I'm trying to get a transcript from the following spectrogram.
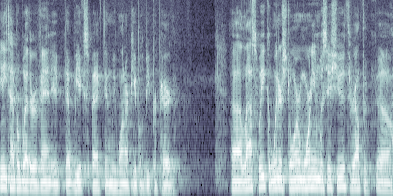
any type of weather event it, that we expect and we want our people to be prepared. Uh, last week, a winter storm warning was issued throughout the uh,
